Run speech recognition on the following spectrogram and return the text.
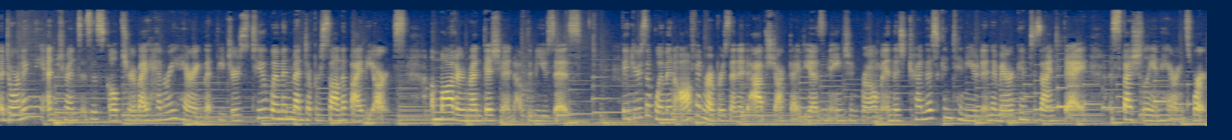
Adorning the entrance is a sculpture by Henry Hering that features two women meant to personify the arts, a modern rendition of the Muses. Figures of women often represented abstract ideas in ancient Rome, and this trend has continued in American design today, especially in Hering's work.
